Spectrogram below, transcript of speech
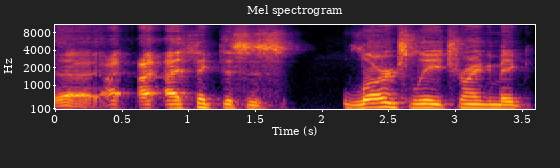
uh, I, I think, this is largely trying to make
